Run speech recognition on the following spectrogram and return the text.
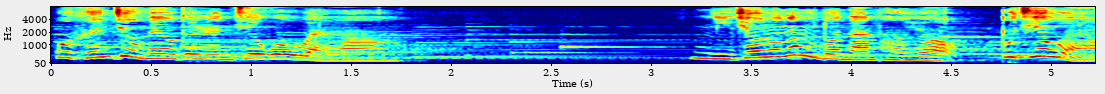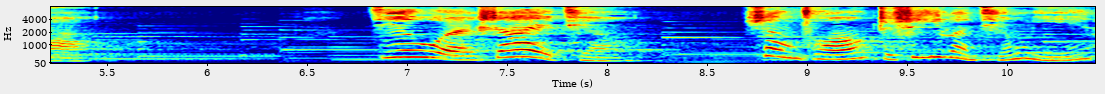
我很久没有跟人接过吻了。你交了那么多男朋友，不接吻啊？”接吻是爱情，上床只是意乱情迷。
